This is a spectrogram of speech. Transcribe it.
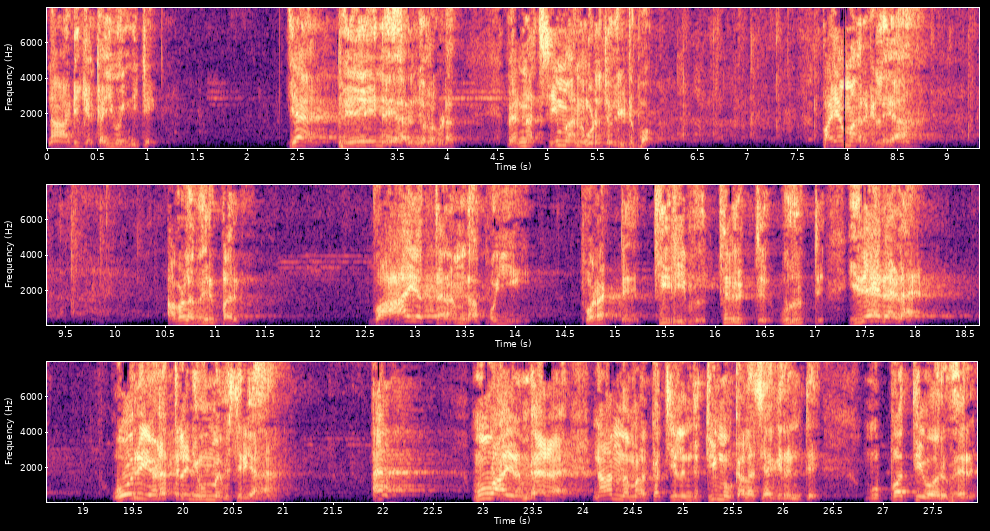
நான் அடிக்க கை வாங்கிட்டேன். ஏன்? பேனை யாரும் சொல்லக்கூடாது வேணா சீமான்னு கூட சொல்லிட்டு போ. பயமா இருக்கு இல்லையா? அவ்வளவு வெறுப்பா இருக்கு. வாய திறந்தா பொய் புரட்டு திரிவு திருட்டு உருட்டு. இதே வேலை. ஒரு இடத்துல நீ உண்மை பேசுறியா? மூவாயிரம் பேரை நாம் நம்மள கட்சியில இருந்து திமுக சேர்க்கிறேன்ட்டு. முப்பத்தி ஒரு பேர்.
